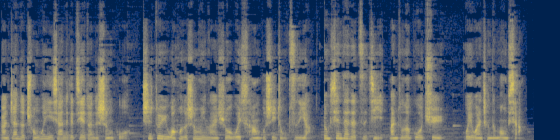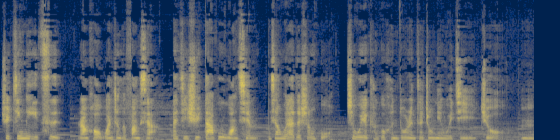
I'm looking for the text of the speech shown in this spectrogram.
短暂的重温一下那个阶段的生活，是对于往后的生命来说，未尝不是一种滋养。用现在的自己满足了过去未完成的梦想，去经历一次，然后完整的放下，再继续大步往前，迎向未来的生活。是我也看过很多人在中年危机就嗯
